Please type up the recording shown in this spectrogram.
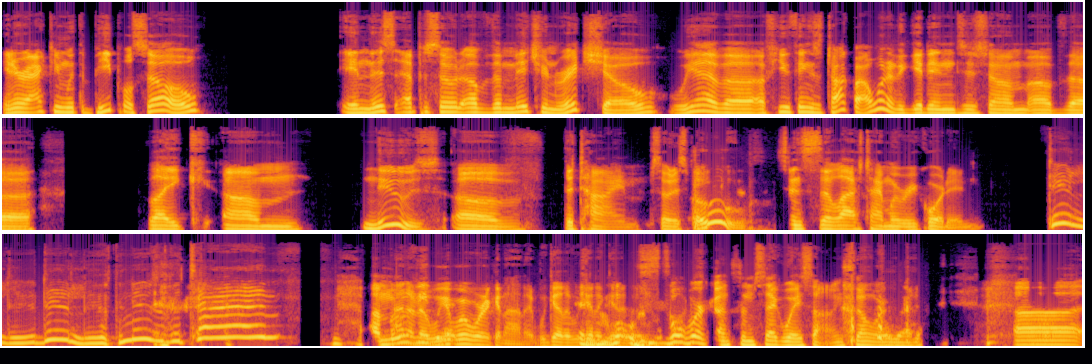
interacting with the people. So, in this episode of the Mitch and Rich show, we have a, a few things to talk about. I wanted to get into some of the like um news of the time, so to speak, Ooh. since the last time we recorded. Diddle, diddle, the news of the time. I don't know. We, we're working on it. We got to. We got to we'll, get. we'll work on some segue songs. Don't worry about it. Uh,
